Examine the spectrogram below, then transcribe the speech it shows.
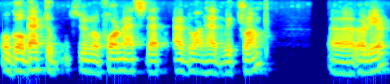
or go back to, to you know formats that Erdogan had with Trump uh, earlier?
